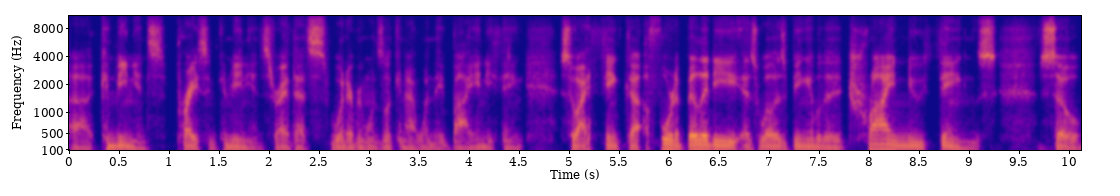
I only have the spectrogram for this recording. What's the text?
uh, convenience, price, and convenience, right? That's what everyone's looking at when they buy anything. So I think uh, affordability as well as being able to try new things. So,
